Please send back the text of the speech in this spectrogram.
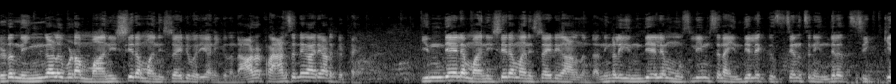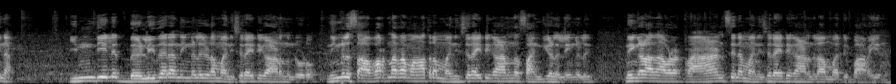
ഇവിടെ നിങ്ങൾ ഇവിടെ മനുഷ്യരെ മനുഷ്യരായിട്ട് പരിഗണിക്കുന്നുണ്ട്. അവിടെ ട്രാൻസിന്റെ കാര്യം അടക്കട്ടെ ഇന്ത്യയിലെ മനുഷ്യരെ മനുഷ്യരായിട്ട് കാണുന്നുണ്ട്. നിങ്ങൾ ഇന്ത്യയിലെ മുസ്ലിംസിനെ ഇന്ത്യയിലെ ക്രിസ്ത്യൻസിനെ ഇന്ത്യയിലെ സിഖിനെ ഇന്ത്യയിലെ ദളിതരെ നിങ്ങൾ ഇവിടെ മനുഷ്യരായിട്ട് കാണുന്നുണ്ടോ നിങ്ങൾ സവർണറെ മാത്രം മനുഷ്യരായിട്ട് കാണുന്ന സംഖ്യകളല്ലേ നിങ്ങൾ? നിങ്ങളാണ് അവിടെ ട്രാൻസിനെ മനുഷ്യരായിട്ട് കാണുന്നില്ല മറ്റു പറയുന്നു.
